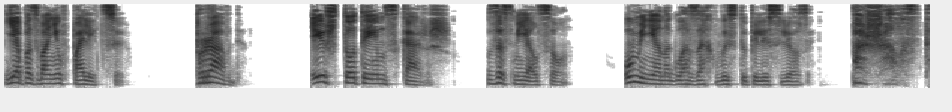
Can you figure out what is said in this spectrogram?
я позвоню в полицию». «Правда. И что ты им скажешь?» — засмеялся он. У меня на глазах выступили слезы. «Пожалуйста,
